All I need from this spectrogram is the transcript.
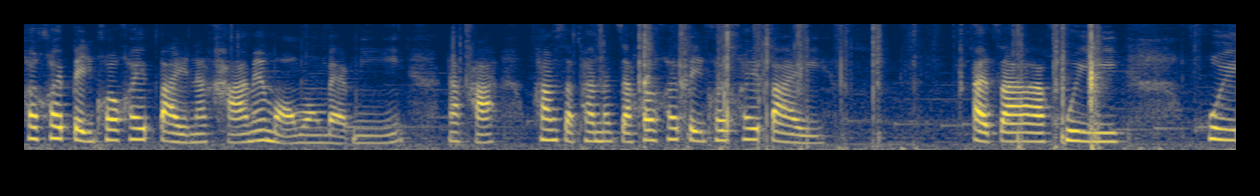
ค่อยๆเป็นค่อย ๆ ไปนะคะแม่หมอมองแบบนี้นะคะ ความสัมพันธ์มันจะค่อยๆเป็นค่อย ๆไป อาจจะคุยคุย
